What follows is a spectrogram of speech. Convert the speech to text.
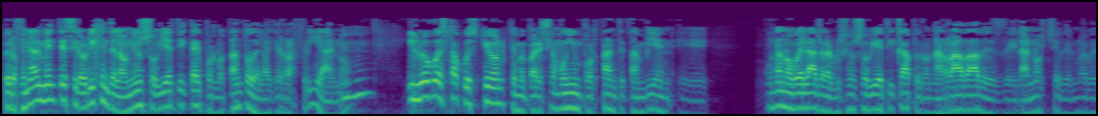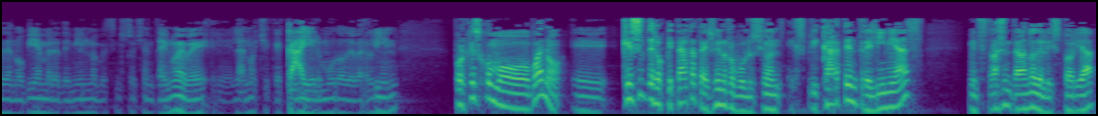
pero finalmente es el origen de la Unión Soviética y por lo tanto de la Guerra Fría, ¿no? Y luego esta cuestión que me parecía muy importante también, eh, una novela de la Revolución Soviética, pero narrada desde la noche del 9 de noviembre de 1989, eh, la noche que cae el muro de Berlín, porque es como, bueno, eh, ¿qué es de lo que trata Traición y Revolución? Explicarte entre líneas, mientras te vas enterando de la historia,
